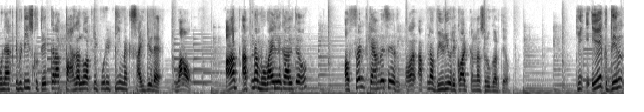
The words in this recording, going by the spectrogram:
उन एक्टिविटीज़ को देखकर आप पागल हो, आपकी पूरी टीम एक्साइटेड है। वाओ आप अपना मोबाइल निकालते हो और फ्रंट कैमरे से अपना वीडियो रिकॉर्ड करना शुरू करते हो। कि एक दिन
